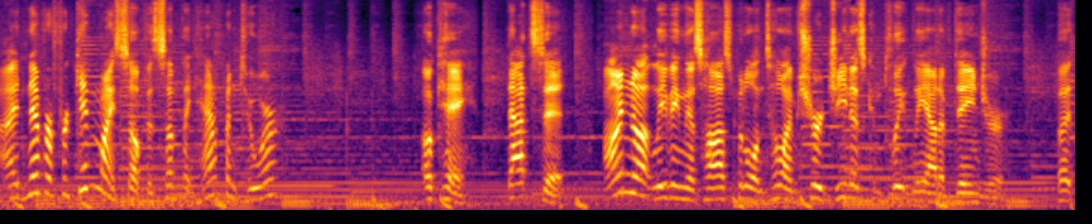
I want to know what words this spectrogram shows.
I'd never forgive myself if something happened to her. Okay, that's it. I'm not leaving this hospital until I'm sure Gina's completely out of danger. But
